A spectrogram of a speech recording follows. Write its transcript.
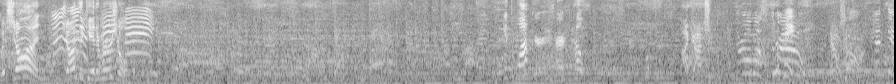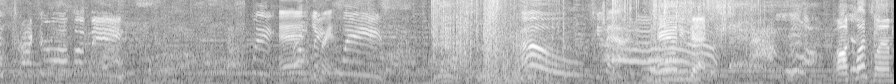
But Shawn! Shawn's a kid of Hershel. Get the walker, or help. I got you. They're almost through! Hey. Now, Shawn. Get this tractor off of me! Please! And help he me, ran. Please! Oh, too bad. And he's dead. Aw, Clem Clem.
